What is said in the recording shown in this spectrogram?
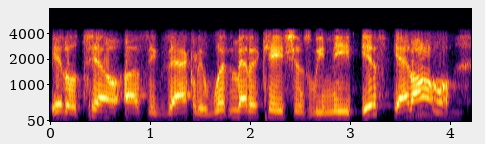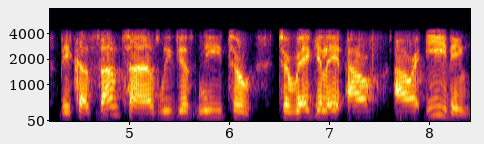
it'll tell us exactly what medications we need, if at all, mm-hmm. because sometimes we just need to to regulate our our eating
